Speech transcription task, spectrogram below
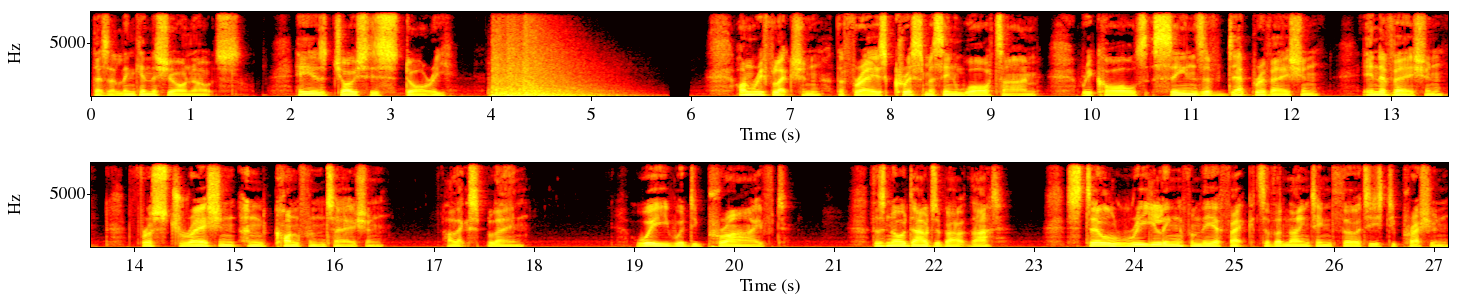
There's a link in the show notes. Here's Joyce's story. On reflection, the phrase Christmas in wartime recalls scenes of deprivation, innovation, frustration, and confrontation. I'll explain. We were deprived. There's no doubt about that. Still reeling from the effects of the 1930s depression,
